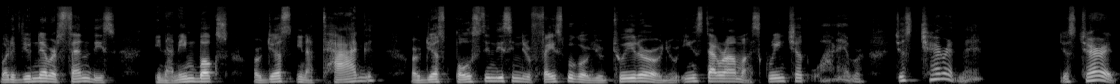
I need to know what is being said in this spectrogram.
But if you never send this in an inbox or just in a tag, or just posting this in your Facebook or your Twitter or your Instagram, a screenshot, whatever. Just share it, man. Just share it.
